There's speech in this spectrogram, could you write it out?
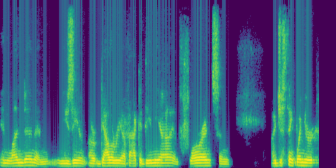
in London and Museum or Gallery of Academia in Florence. And I just think when you're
